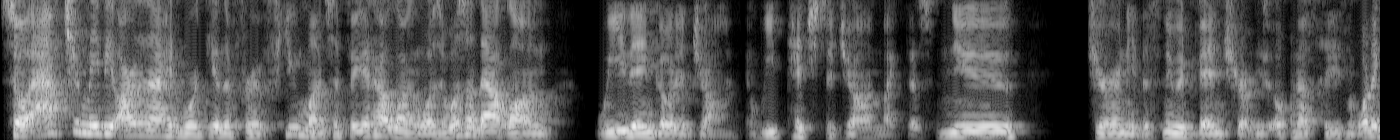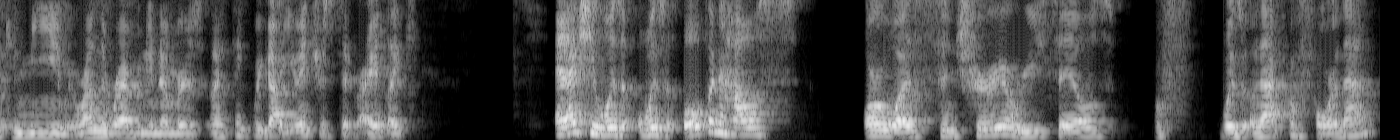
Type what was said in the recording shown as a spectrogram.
So after maybe Art and I had worked together for a few months, I figured how long it was. It wasn't that long. We then go to John and we pitch to John like this new journey, this new adventure of these open house cities and what it can mean. We run the revenue numbers, and I think we got you interested, right? Like, and actually, was was open house or was Centuria resales was that before that?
